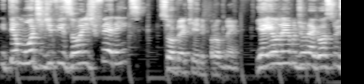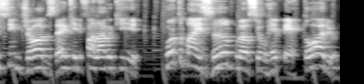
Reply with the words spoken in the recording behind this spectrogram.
e tem um monte de visões diferentes sobre aquele problema. E aí eu lembro de um negócio do Steve Jobs, né, que ele falava que quanto mais amplo é o seu repertório,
